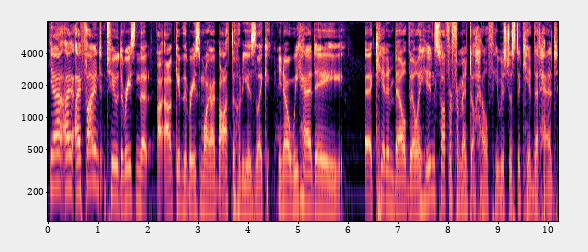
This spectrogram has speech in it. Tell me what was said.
Yeah, I, I find too the reason that I'll give the reason why I bought the hoodie is like you know we had a a kid in Belleville. He didn't suffer from mental health. He was just a kid that had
